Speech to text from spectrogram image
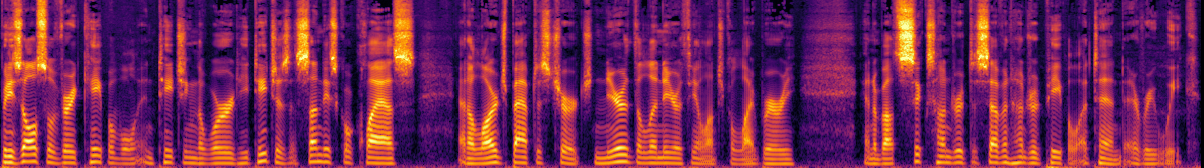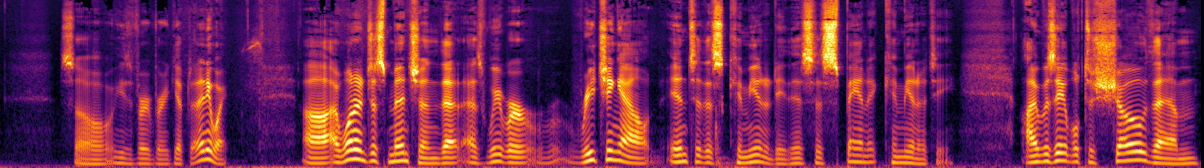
but he's also very capable in teaching the Word. He teaches a Sunday school class at a large Baptist church near the Lanier Theological Library, and about 600 to 700 people attend every week. So he's very, very gifted. Anyway, uh, I want to just mention that as we were reaching out into this community, this Hispanic community, I was able to show them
